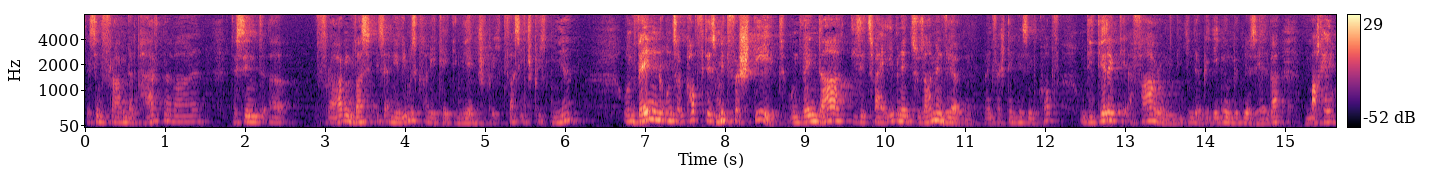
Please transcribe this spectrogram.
das sind Fragen der Partnerwahl, das sind äh, fragen, was ist eine Lebensqualität, die mir entspricht, was entspricht mir. Und wenn unser Kopf das mit versteht und wenn da diese zwei Ebenen zusammenwirken, mein Verständnis im Kopf und die direkte Erfahrung, die ich in der Begegnung mit mir selber mache,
